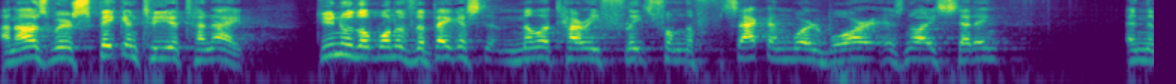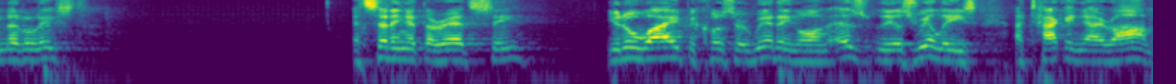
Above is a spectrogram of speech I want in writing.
and as we're speaking to you tonight, do you know that one of the biggest military fleets from the Second World War is now sitting in the Middle East? It's sitting at the Red Sea. You know why? Because they're waiting on the Israelis attacking Iran.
